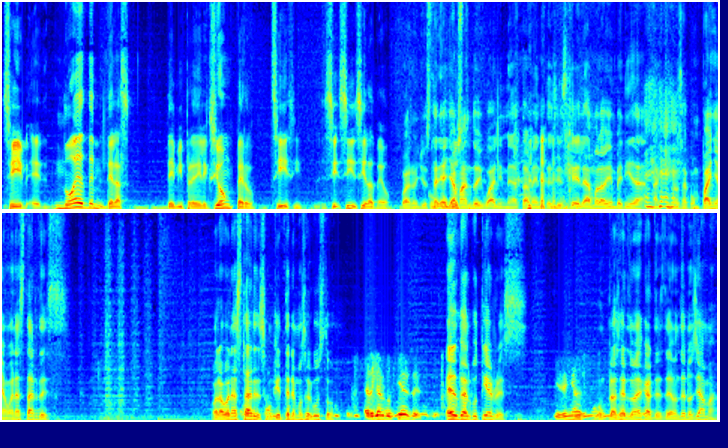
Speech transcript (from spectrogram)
Sí, eh, no es de, de las de mi predilección, pero sí, sí, sí, sí, sí las veo. Bueno, yo estaría llamando igual inmediatamente. Así es que le damos la bienvenida a quien nos acompaña. Buenas tardes. Hola, buenas tardes. ¿Con quién tenemos el gusto? Edgar Gutiérrez. Edgar Gutiérrez. Sí, señor. Un placer, don Edgar. ¿Desde dónde nos llama?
